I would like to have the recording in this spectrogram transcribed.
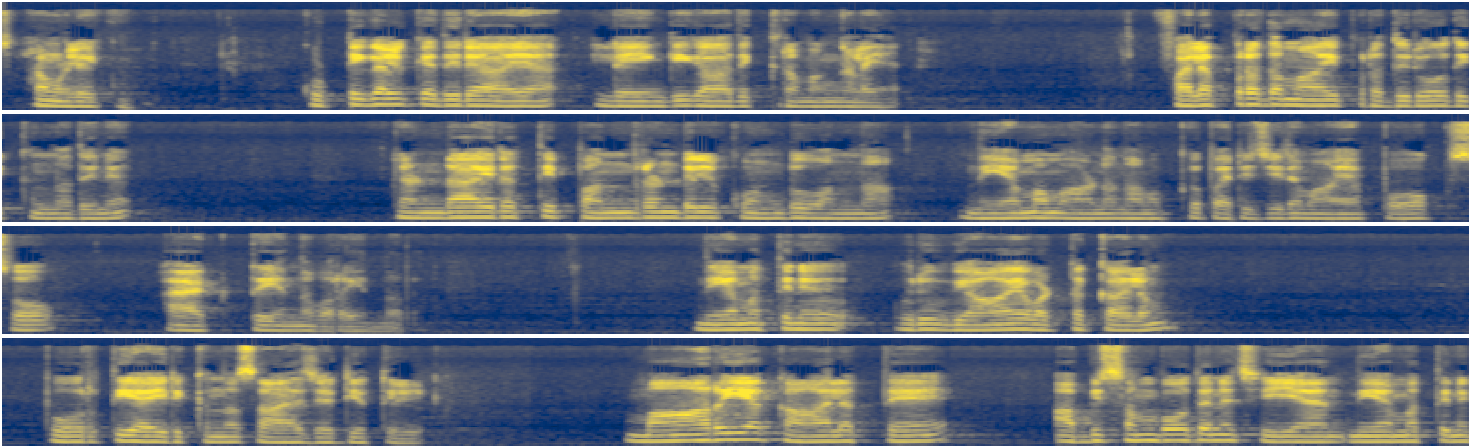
അസ്സാമലൈക്കും കുട്ടികൾക്കെതിരായ ലൈംഗികാതിക്രമങ്ങളെ ഫലപ്രദമായി പ്രതിരോധിക്കുന്നതിന് രണ്ടായിരത്തി പന്ത്രണ്ടിൽ കൊണ്ടുവന്ന നിയമമാണ് നമുക്ക് പരിചിതമായ പോക്സോ ആക്ട് എന്ന് പറയുന്നത്. നിയമത്തിന് ഒരു വ്യായവട്ടക്കാലം പൂർത്തിയായിരിക്കുന്ന സാഹചര്യത്തിൽ മാറിയ കാലത്തെ അഭിസംബോധന ചെയ്യാൻ നിയമത്തിന്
